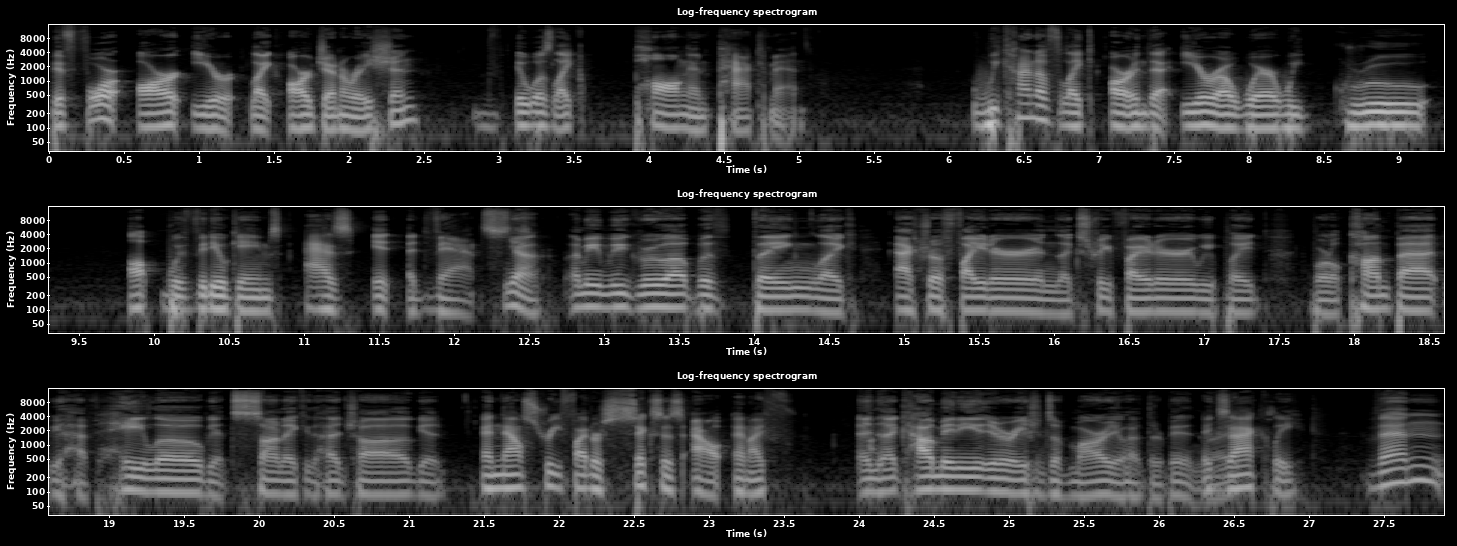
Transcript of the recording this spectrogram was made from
before our ear, like our generation, it was like Pong and Pac Man. We kind of like are in that era where we grew up with video games as it advanced. Yeah, I mean, we grew up with thing like Actra Fighter and like Street Fighter. We played Mortal Kombat. We have Halo. We had Sonic the Hedgehog. Had, And now Street Fighter 6 is out, and I f- and like, how many iterations of Mario have there been? right? Exactly. Then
